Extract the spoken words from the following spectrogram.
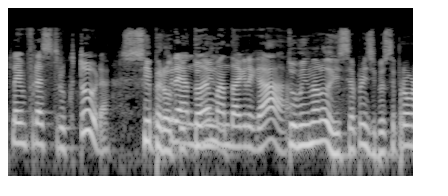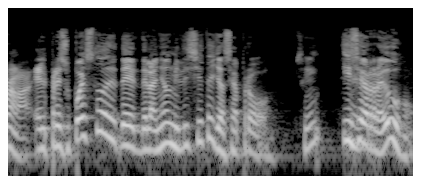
la infraestructura, sí, pero creando tú, tú, demanda agregada. Tú misma lo dijiste al principio de este programa. El presupuesto de, de, del año 2017 ya se aprobó, ¿sí? Y sí. se redujo.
